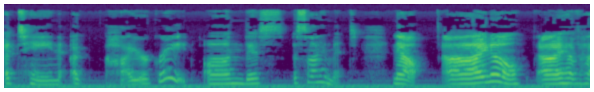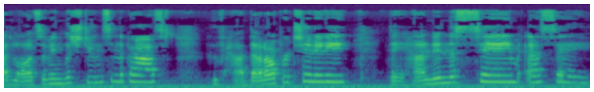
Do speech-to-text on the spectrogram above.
attain a higher grade on this assignment. Now, I know I have had lots of English students in the past who've had that opportunity. They hand in the same essay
